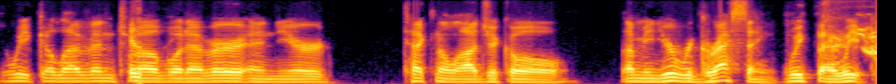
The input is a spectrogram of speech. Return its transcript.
Week 11, 12, whatever, and your technological. I mean, you're regressing week by week.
